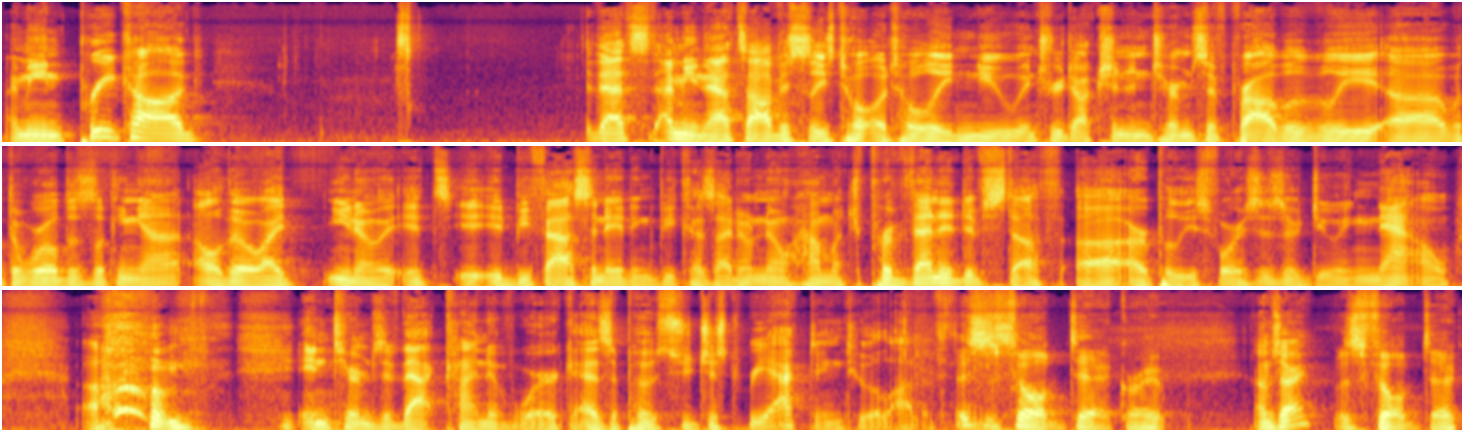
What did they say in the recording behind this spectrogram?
I mean, precog. That's, I mean, that's obviously to- a totally new introduction in terms of probably uh, what the world is looking at. Although I, you know, it's it'd be fascinating because I don't know how much preventative stuff uh, our police forces are doing now, um, in terms of that kind of work, as opposed to just reacting to a lot of things. This is Philip Dick, right? I'm sorry, This is Philip Dick.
